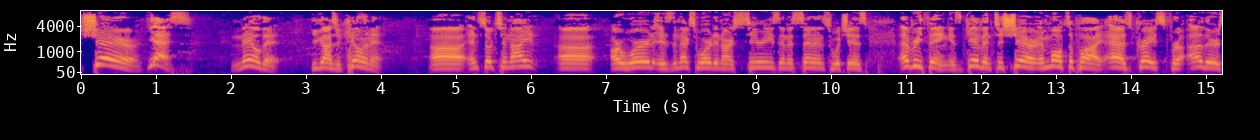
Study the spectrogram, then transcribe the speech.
Share. Yes. Nailed it. You guys are killing it. Uh, and so tonight, uh, our word is the next word in our series in a sentence, which is everything is given to share and multiply as grace for others,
